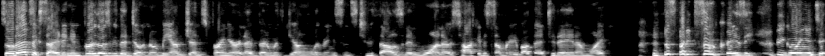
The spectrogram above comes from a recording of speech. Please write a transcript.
So that's exciting. And for those of you that don't know me, I'm Jen Springer and I've been with Young Living since 2001. I was talking to somebody about that today and I'm like, it's like so crazy. Be going into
